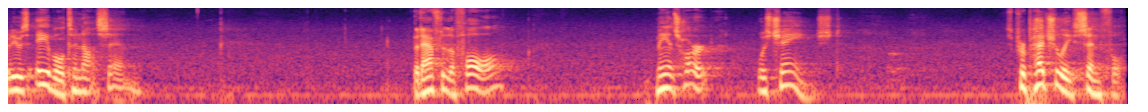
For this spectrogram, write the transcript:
but he was able to not sin. But after the fall, man's heart was changed. It's perpetually sinful.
